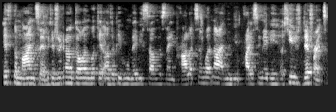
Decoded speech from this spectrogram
it's the mindset because you're going to go and look at other people who may be selling the same products and whatnot, and maybe pricing may be a huge difference.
